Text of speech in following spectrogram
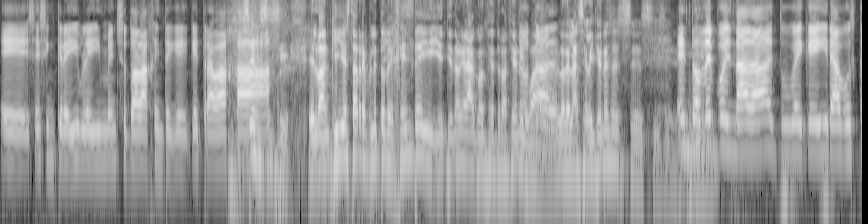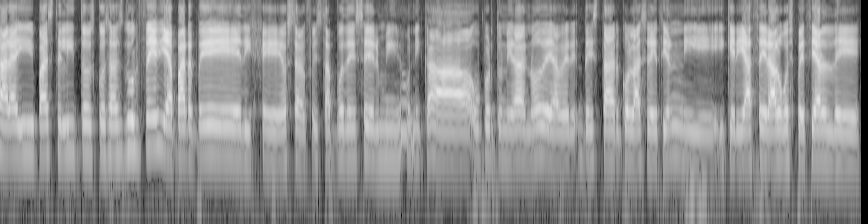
eh, es, es increíble e inmenso toda la gente que, que trabaja. Sí, sí, sí. El banquillo está repleto de gente y, y entiendo que la concentración igual. Lo de las elecciones es. es- sí, sí, Entonces, muy- pues nada, tuve que ir a buscar ahí pastelitos, cosas dulces y aparte dije, ostras, esta puede ser mi única oportunidad, ¿no? De, haber, de estar con la selección y, y quería hacer algo especial de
